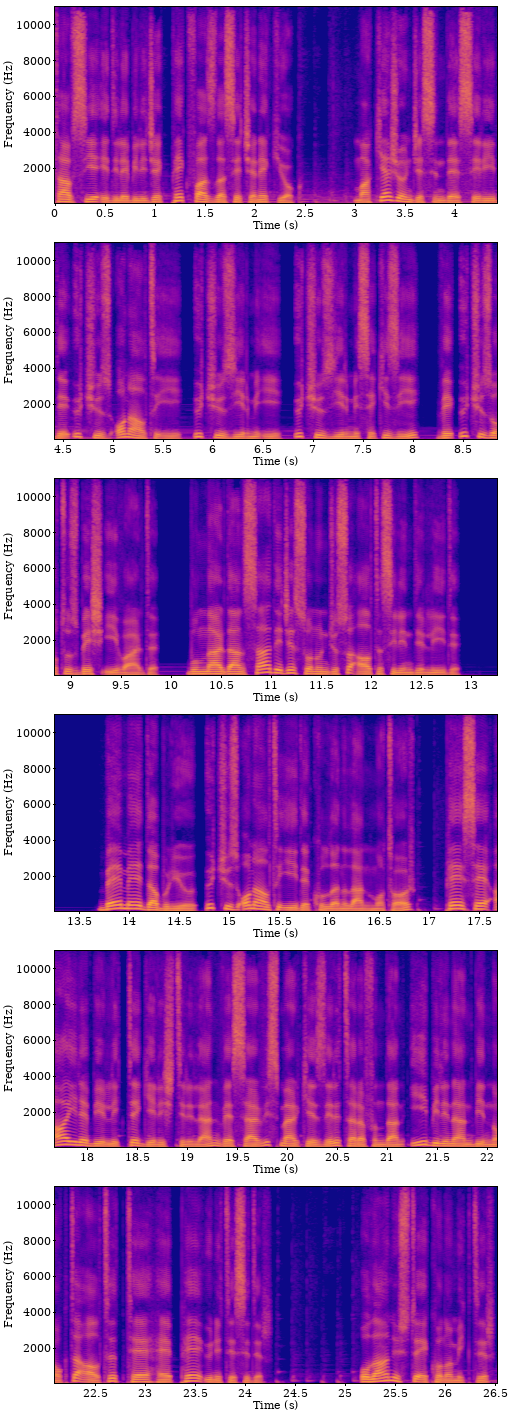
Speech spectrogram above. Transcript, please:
tavsiye edilebilecek pek fazla seçenek yok. Makyaj öncesinde seride 316i, 320i, 328i ve 335i vardı. Bunlardan sadece sonuncusu 6 silindirliydi. BMW 316i'de kullanılan motor, PSA ile birlikte geliştirilen ve servis merkezleri tarafından iyi bilinen bir .6 THP ünitesidir. Olağanüstü ekonomiktir,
